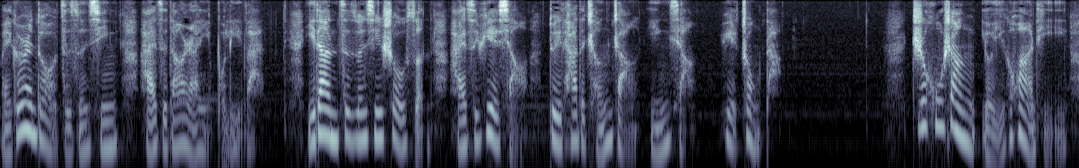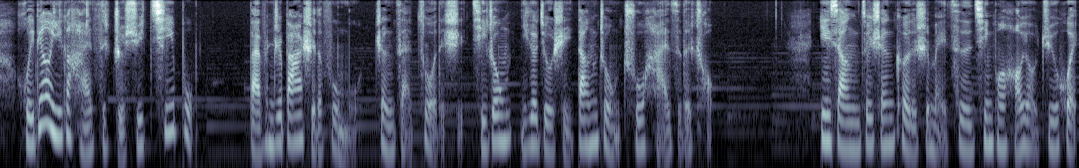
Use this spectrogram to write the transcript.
每个人都有自尊心，孩子当然也不例外。一旦自尊心受损，孩子越小，对他的成长影响越重大。知乎上有一个话题：毁掉一个孩子只需七步。百分之八十的父母正在做的事，其中一个就是当众出孩子的丑。印象最深刻的是，每次亲朋好友聚会，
